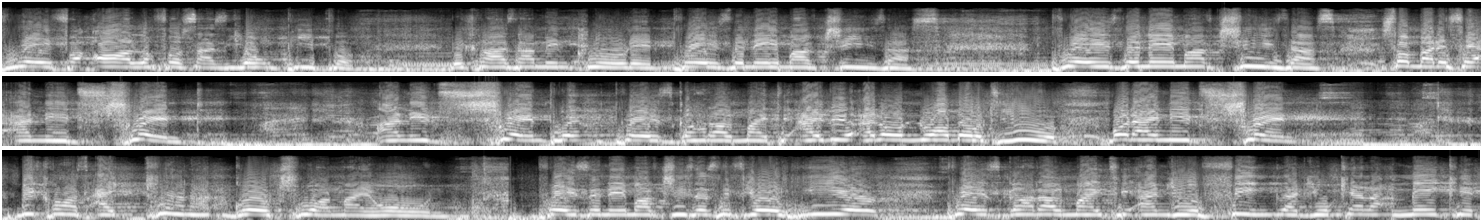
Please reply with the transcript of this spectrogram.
pray for all of us as young people because I'm included. Praise the name of Jesus. Praise the name of Jesus. Somebody say, I need strength. I need strength when praise God Almighty. I, I don't know about you, but I need strength because I cannot go through on my own. Praise the name of Jesus. If you're here, praise God Almighty, and you think that you cannot make it,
